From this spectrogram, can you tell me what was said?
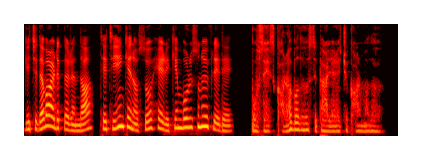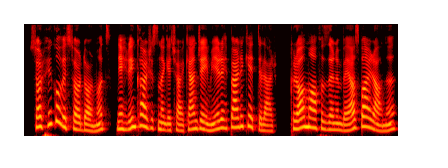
Geçide vardıklarında tetiğin kenosu Herrick'in borusunu üfledi. Bu ses kara balığı siperlere çıkarmalı. Sir Hugo ve Sir Dermot nehrin karşısına geçerken Jamie'ye rehberlik ettiler. Kral muhafızlarının beyaz bayrağını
